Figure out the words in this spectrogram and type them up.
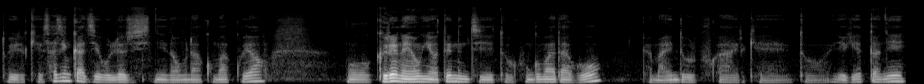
또 이렇게 사진까지 올려주시니 너무나 고맙고요. 뭐 글의 내용이 어땠는지 또 궁금하다고 그 마인드 골프가 이렇게 또 얘기했더니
